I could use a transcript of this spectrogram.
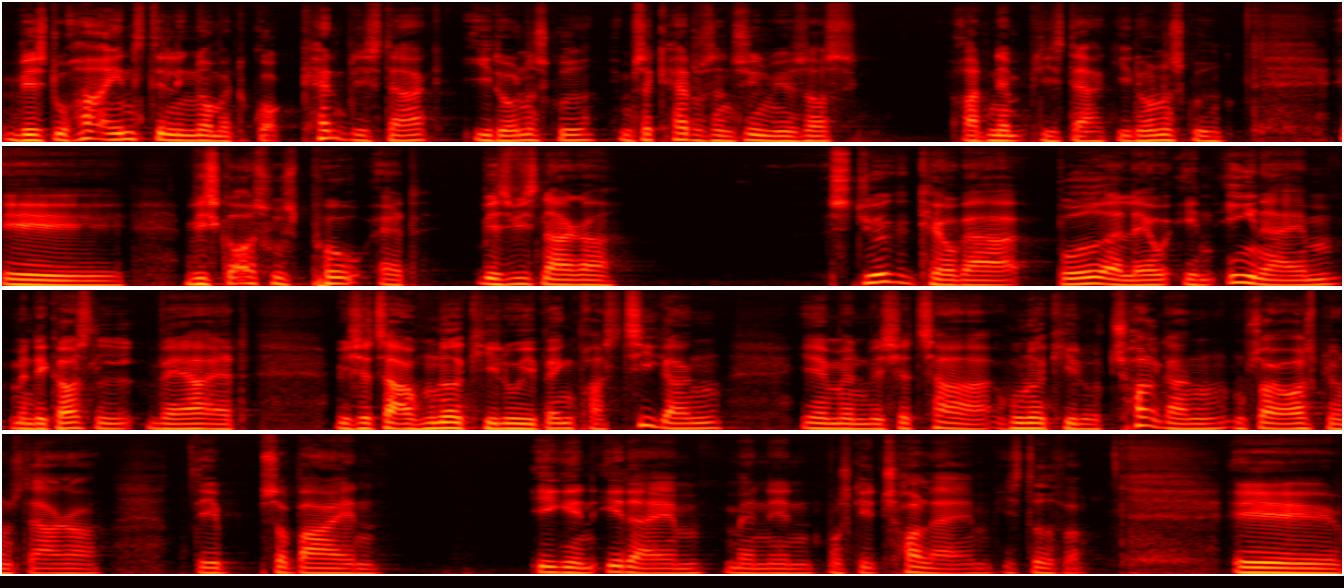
hvis du har indstillingen om, at du godt kan blive stærk i et underskud, jamen så kan du sandsynligvis også ret nemt blive stærk i et underskud. Øh, vi skal også huske på, at hvis vi snakker styrke kan jo være både at lave en 1 RM, men det kan også være, at hvis jeg tager 100 kilo i bænkpres 10 gange, jamen hvis jeg tager 100 kilo 12 gange, så er jeg også blevet stærkere. Det er så bare en, ikke en 1 RM, men en måske 12 RM i stedet for. Øh,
